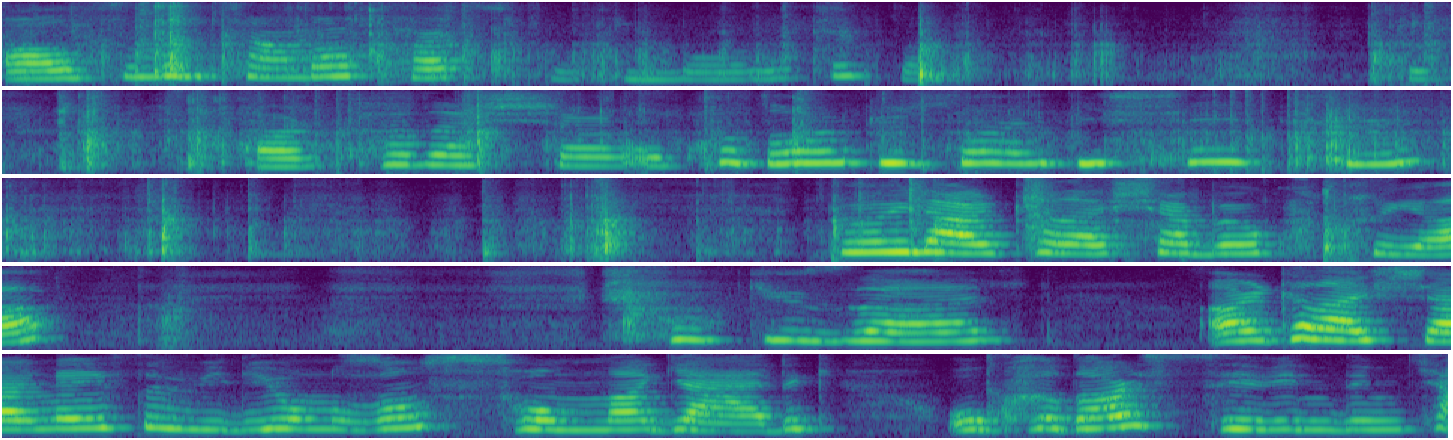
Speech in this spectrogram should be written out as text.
Altında bir tane daha kart buldum bu arada. Arkadaşlar o kadar güzel bir şey ki. Böyle arkadaşlar böyle kutuya. Çok güzel. Arkadaşlar neyse videomuzun sonuna geldik. O kadar sevindim ki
